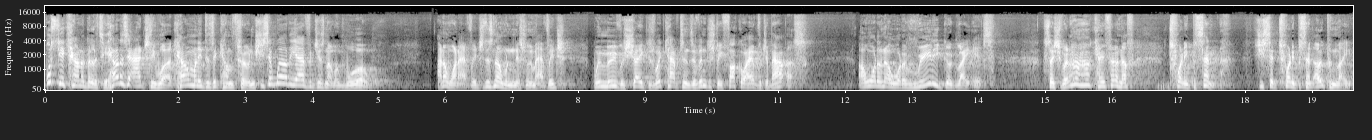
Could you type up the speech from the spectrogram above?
What's the accountability? How does it actually work? How many does it come through? And she said, Well, the average is not. Whoa. I don't want average. There's no one in this room average. We're movers, shakers. We're captains of industry. Fuck all average about us. I want to know what a really good rate is. So she went, Oh, okay, fair enough. 20%. She said 20% open rate.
